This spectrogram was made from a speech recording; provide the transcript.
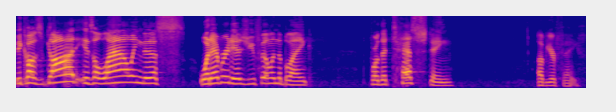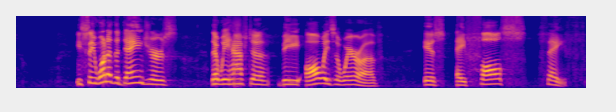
because God is allowing this, whatever it is you fill in the blank, for the testing of your faith. You see, one of the dangers that we have to be always aware of is a false faith.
